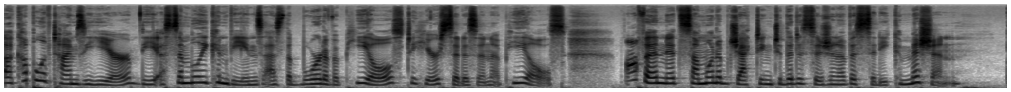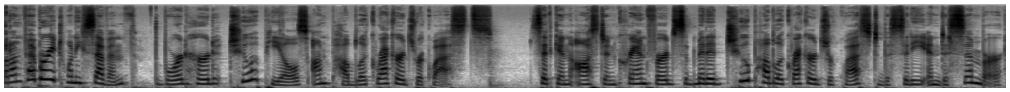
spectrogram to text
A couple of times a year, the Assembly convenes as the Board of Appeals to hear citizen appeals. Often, it's someone objecting to the decision of a city commission. But on February 27th, the board heard two appeals on public records requests. Sitkan Austin Cranford submitted two public records requests to the city in December.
